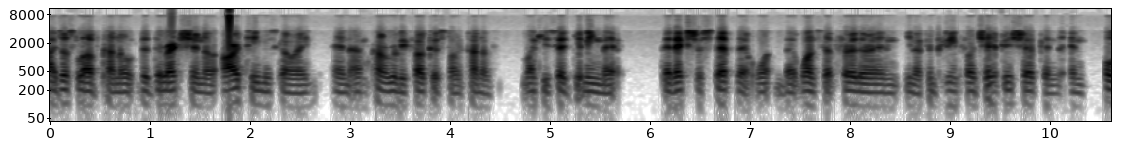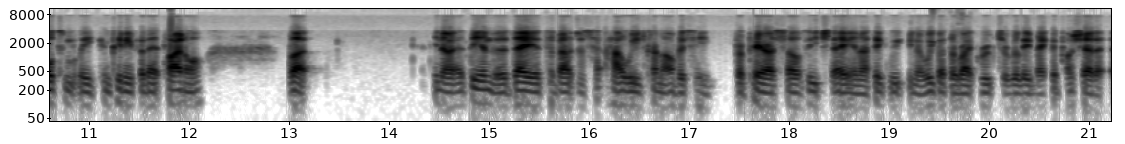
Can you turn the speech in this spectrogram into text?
I just love kind of the direction our team is going, and I'm kind of really focused on kind of like you said, getting that that extra step, that one, that one step further, and you know competing for a championship and and ultimately competing for that title. But you know, at the end of the day, it's about just how we kind of obviously prepare ourselves each day, and I think we you know we got the right group to really make a push at it.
